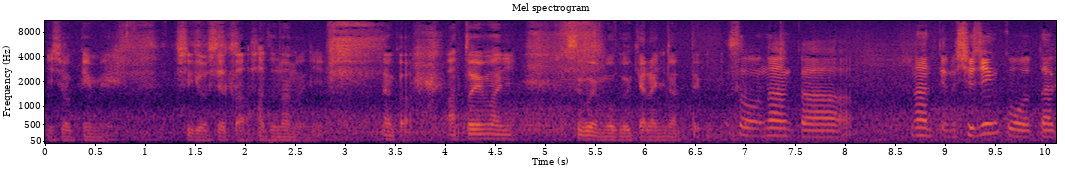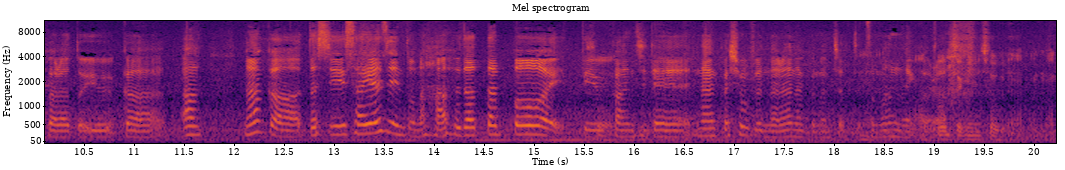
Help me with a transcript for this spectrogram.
一生懸命修行してたはずなのになんかあっという間にすごいモブキャラになっていくみたいそうなんかなんていうの主人公だからというかあなんか私サイヤ人とのハーフだったっぽいっていう感じでなんか勝負にならなくなっちゃってなつまんないから、圧倒的に勝負じゃなくなく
